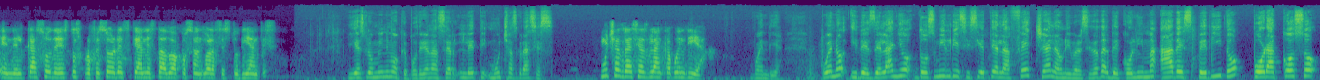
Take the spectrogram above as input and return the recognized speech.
en el caso de estos profesores que han estado acosando a las estudiantes. Y es lo mínimo que podrían hacer, Leti. Muchas gracias. Muchas gracias, Blanca. Buen día. Buen día. Bueno, y desde el año 2017 a la fecha, la Universidad de Colima ha despedido por acoso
